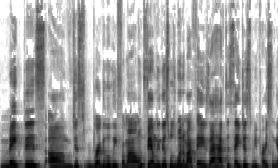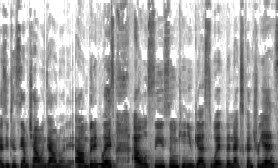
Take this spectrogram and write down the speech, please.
make this um just regularly for my own family. This was one of my faves. I have to say, just me personally, as you can see, I'm chowing down on it. Um, but anyways, I will see you soon. Can you guess what the next country is?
